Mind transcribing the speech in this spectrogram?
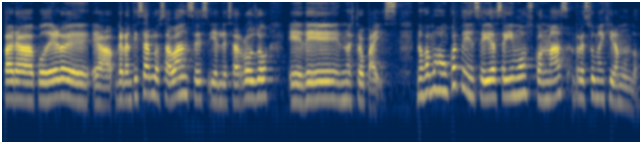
para poder eh, garantizar los avances y el desarrollo eh, de nuestro país. Nos vamos a un corte y enseguida seguimos con más resumen Giramundo.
